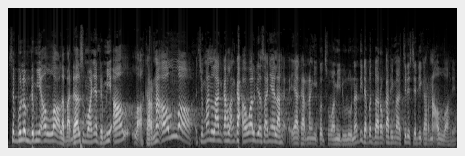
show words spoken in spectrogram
Sebelum demi Allah lah, padahal semuanya demi Allah, karena Allah. Cuman langkah-langkah awal biasanya lah, ya karena ngikut suami dulu. Nanti dapat barokah di majelis jadi karena Allah. Ya.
